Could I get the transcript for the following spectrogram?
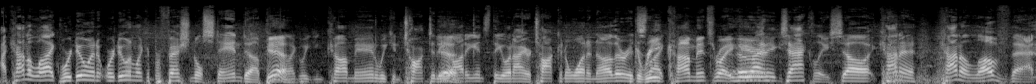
I kind of like we're doing we're doing like a professional stand up. Yeah. like we can come in, we can talk to the Yeah. audience. Theo and I are talking to one another. It's can read like comments right here. right, exactly. So kind of kind of love that.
